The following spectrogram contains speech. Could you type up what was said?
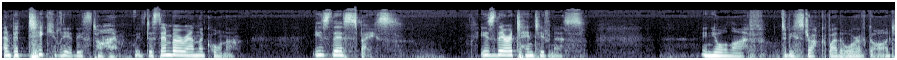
And particularly at this time, with December around the corner, is there space? Is there attentiveness in your life to be struck by the awe of God?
